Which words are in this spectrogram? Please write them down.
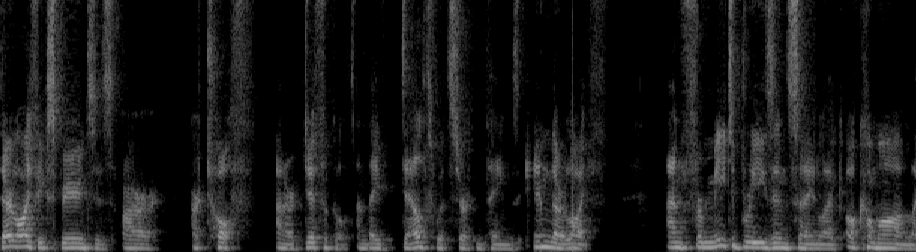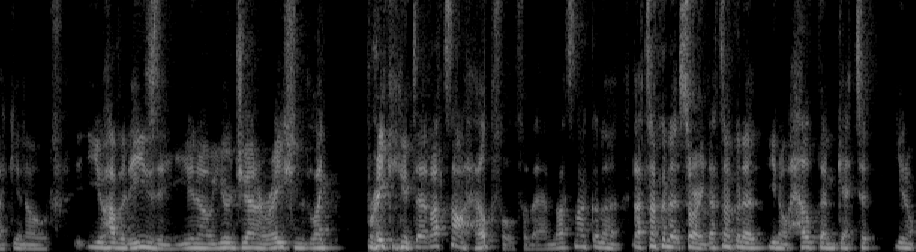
their life experiences are are tough and are difficult and they've dealt with certain things in their life. And for me to breeze in saying like oh come on like you know you have it easy you know your generation like breaking it down that's not helpful for them. That's not gonna that's not gonna sorry that's not gonna you know help them get to you know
